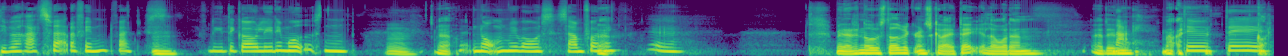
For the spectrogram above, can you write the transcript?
det var ret svært at finde, faktisk. Mm. Fordi det går jo lidt imod sådan Mm. Ja. normen i vores samfund, Ja. ikke? Øh, Men er det noget, du stadigvæk ønsker dig i dag, eller hvordan er det nej, nu? Nej. det, det, Godt.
